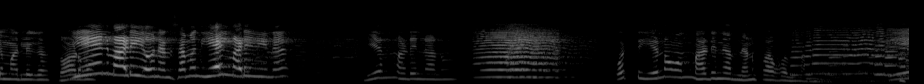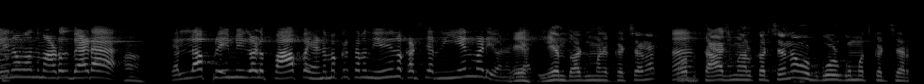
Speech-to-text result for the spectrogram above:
ಏನ್ ಮಾಡ್ಲಿಗ ದೊಡ್ಡ ಏನ್ ಮಾಡಿ ನನ್ನ ಸಂಬಂಧ ಏನ್ ಮಾಡಿ ನೀನ? ಏನ್ ಮಾಡಿ ನಾನು? ಒಟ್ಟು ಏನೋ ಒಂದ್ ಮಾಡೀನಿ ಅದ್ ನನಗೆ. ಏನೋ ಒಂದ್ ಮಾಡೋದು ಬೇಡ. ಹಾ. ಎಲ್ಲಾ ಪ್ರೇಮಿಗಳು ಪಾಪ ಹೆಣ್ಮಕ್ಳ ಸಂಬಂಧ ಏನೇನೋ ಕಟ್ಸ್ಯಾರ ನೀ ಏನ್ ಮಾಡಿ ಏ ಏನ್ ದೊಡ್ಡ ಮನೆ ಕಟ್ಸ್ಯಾನ? ಹಾ? ಒಬ್ಬ ತಾಜ್ ಮಹಲ್ ಕಟ್ಸ್ಯಾನ ಒಬ್ಬ ಗೋಳ್ ಗುಮ್ಮತ್ ಕಟ್ಸ್ಯಾರ.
